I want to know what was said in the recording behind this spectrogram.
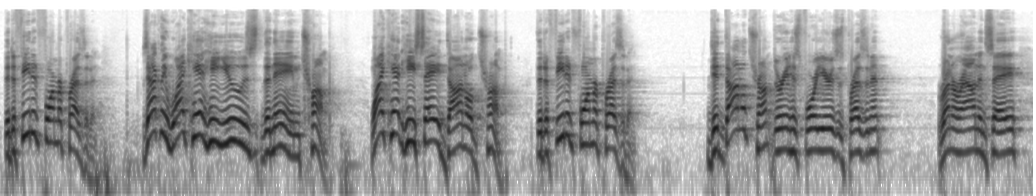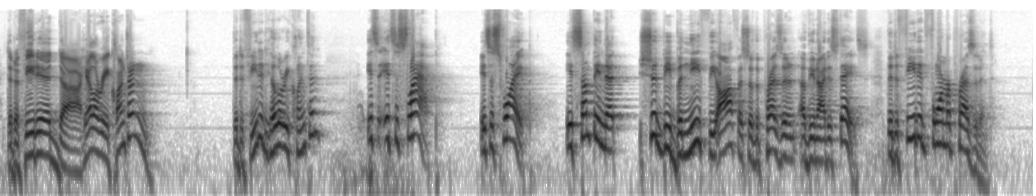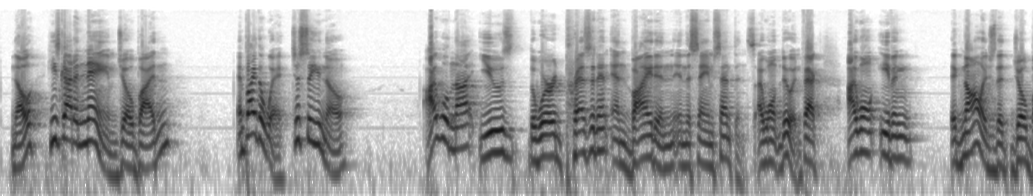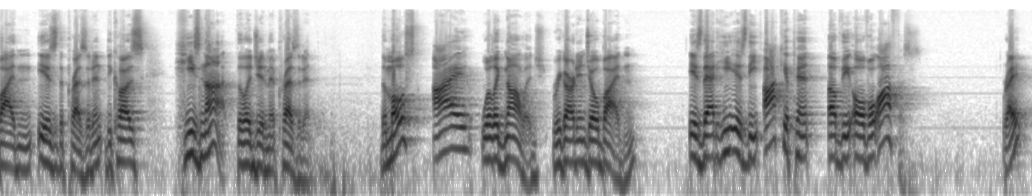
The defeated former president. Exactly why can't he use the name Trump? Why can't he say Donald Trump, the defeated former president? Did Donald Trump, during his four years as president, run around and say, the defeated uh, Hillary Clinton? the defeated Hillary Clinton, it's, it's a slap. It's a swipe. It's something that should be beneath the office of the President of the United States, the defeated former president. No, he's got a name, Joe Biden. And by the way, just so you know, I will not use the word president and Biden in the same sentence. I won't do it. In fact, I won't even acknowledge that Joe Biden is the president because he's not the legitimate president. The most I will acknowledge regarding Joe Biden is that he is the occupant of the Oval Office. Right?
